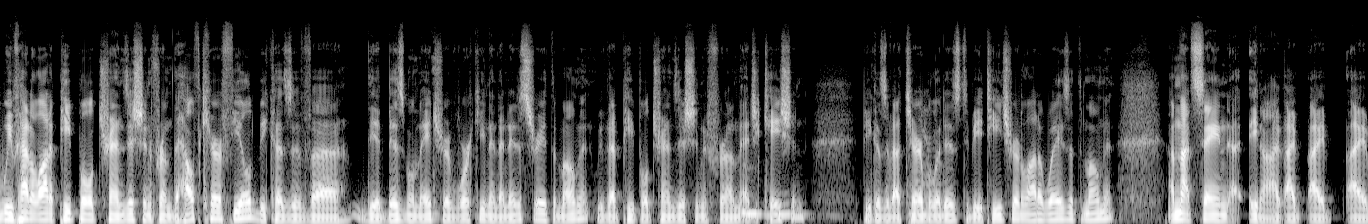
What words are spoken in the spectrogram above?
we've had a lot of people transition from the healthcare field because of uh, the abysmal nature of working in that industry at the moment. We've had people transition from mm-hmm. education because of how terrible yeah. it is to be a teacher in a lot of ways at the moment. I'm not saying you know I I I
